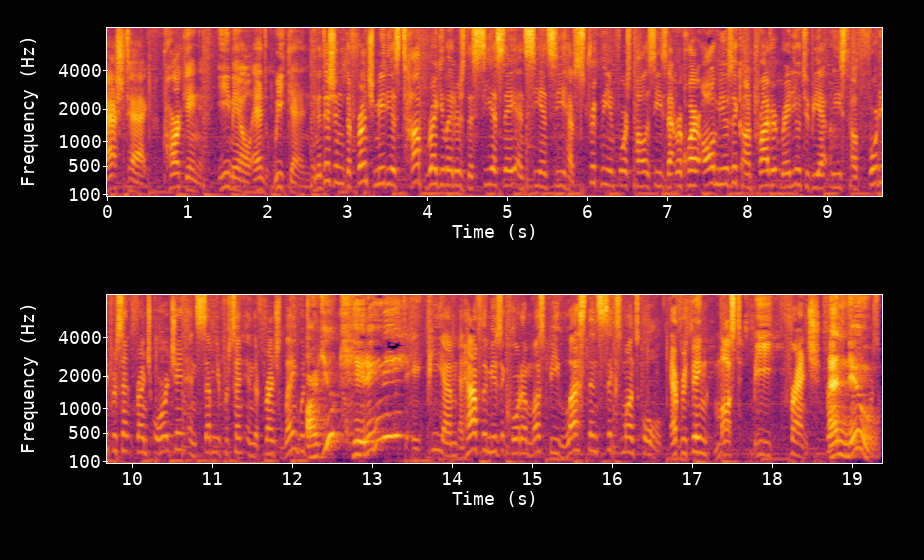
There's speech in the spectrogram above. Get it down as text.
hashtag, parking, email, and weekend. In addition, the French media's top regulators, the CSA and CNC, have strictly enforced policies that require all music on private radio to be at least of 40% French origin and 70% in the French language. Are you kidding me? 8 p.m., and half the music quota must be less than six months old. Everything must be French. And new.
